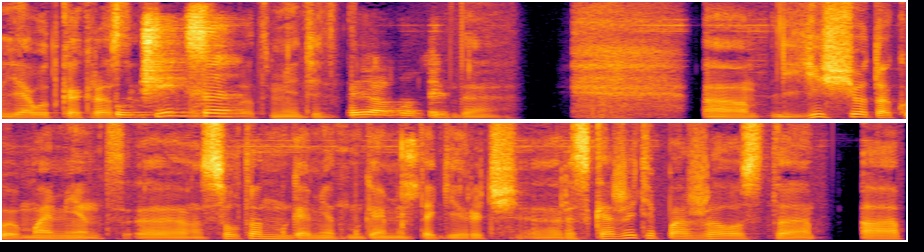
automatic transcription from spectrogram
Я вот как раз учиться отметить. и работать. Да. А, еще такой момент. Э, Султан Магомед Магомед Тагирович, расскажите, пожалуйста, о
